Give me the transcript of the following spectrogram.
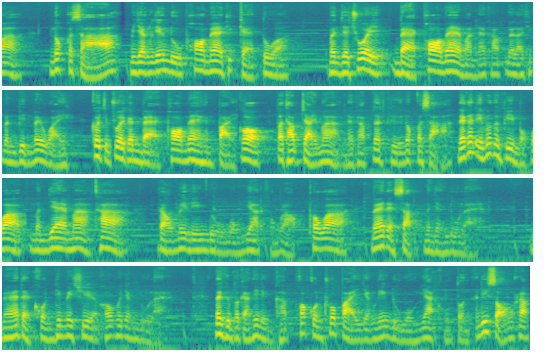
ว่านกกระสา มันยังเลี้ยงดูพ่อแม่ที่แก่ตัว มันจะช่วยแบกพ่อแม่มันนะครับ เวลาที่มันบินไม่ไหว ก็จะช่วยกันแบกพ่อแม่กันไป ก็ประทับใจมากนะครับ นั่นคือนกกระสาและกันเองพระคัมภีร์บอกว่ามันแย่มากถ้าเราไม่เลี้ยงดูวงญาติของเรา เพราะว่าแม้แต่สัตว์มันยังดูแล แม้แต่คนที่ไม่เชื่อเขาก็ยังดูแล นั่นคือประการที่1ครับเพราะคนทั่วไปยังเลี้ยงดูวงญาติของตน อันที่ 2 ครับ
